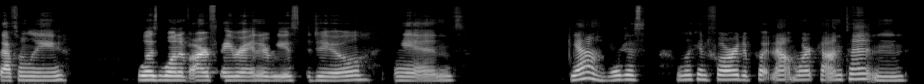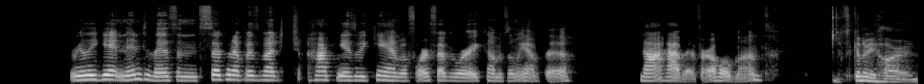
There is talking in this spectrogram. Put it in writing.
definitely was one of our favorite interviews to do. And yeah, we're just looking forward to putting out more content and really getting into this and soaking up as much hockey as we can before February comes and we have to not have it for a whole month. It's going to be hard.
